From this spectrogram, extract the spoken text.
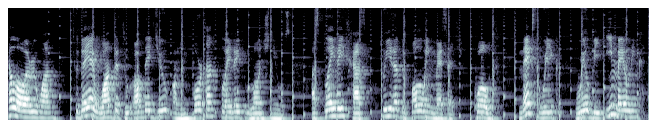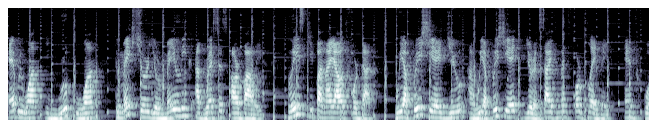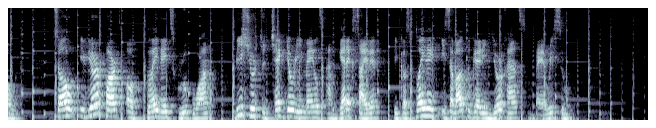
Hello everyone! Today I wanted to update you on important Playdate launch news, as Playdate has tweeted the following message, quote, Next week, we'll be emailing everyone in Group 1 to make sure your mailing addresses are valid. Please keep an eye out for that. We appreciate you and we appreciate your excitement for Playdate. End quote. So, if you're a part of Playdate's Group 1, be sure to check your emails and get excited because Playdate is about to get in your hands very soon.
